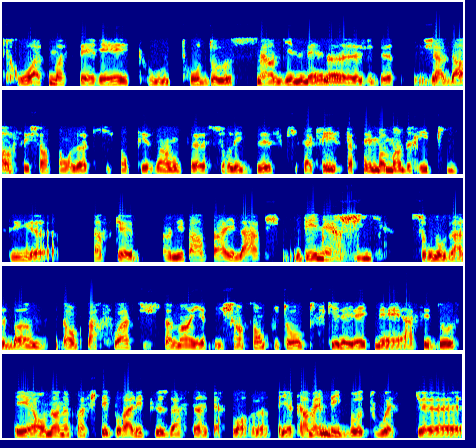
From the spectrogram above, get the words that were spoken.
trop atmosphériques ou trop douces, mais en guillemets, là, je veux dire, j'adore ces chansons-là qui sont présentes euh, sur les disques. Ça crée certains moments de répit, euh, parce que un éventail large d'énergie sur nos albums. Donc parfois, justement, il y a des chansons plutôt psychédéliques, mais assez douces. Et on en a profité pour aller plus vers ce répertoire-là. Il y a quand même des bouts où est-ce que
